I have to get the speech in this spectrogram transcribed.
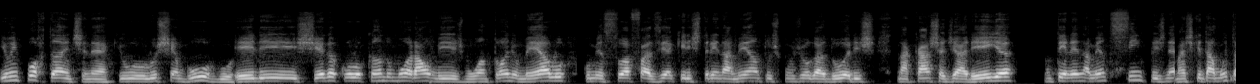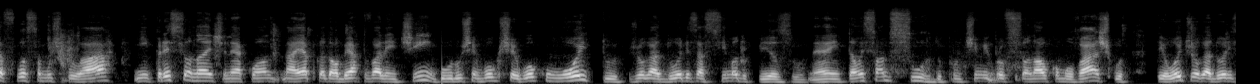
e o importante, né, que o Luxemburgo, ele chega colocando moral mesmo. O Antônio Melo começou a fazer aqueles treinamentos com jogadores na caixa de areia, um treinamento simples, né? Mas que dá muita força muscular e impressionante, né? Quando, na época do Alberto Valentim, o Luxemburgo chegou com oito jogadores acima do peso, né? Então isso é um absurdo para um time profissional como o Vasco ter oito jogadores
